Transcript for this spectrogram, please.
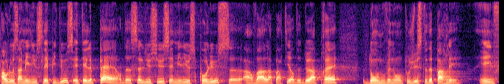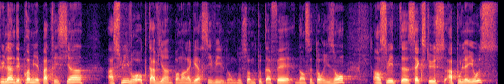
Paulus Amilius Lepidus était le père de ce Lucius Emilius Paulus, euh, Arval, à partir de deux après, dont nous venons tout juste de parler. Et il fut l'un des premiers patriciens à suivre Octavien pendant la guerre civile. Donc nous sommes tout à fait dans cet horizon. Ensuite, Sextus Apuleius,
